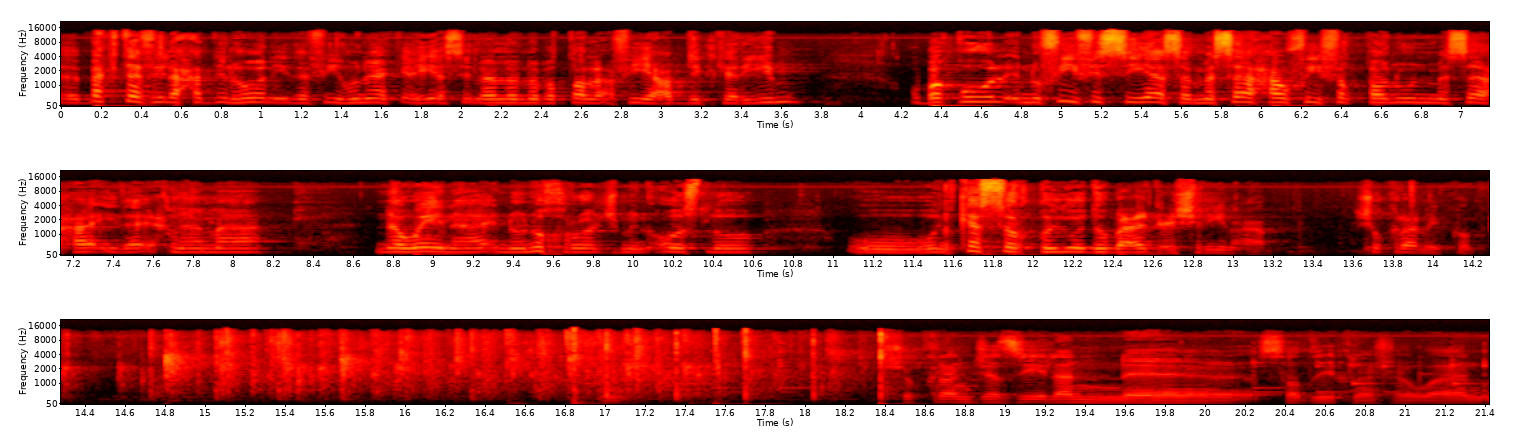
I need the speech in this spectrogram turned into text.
بكتفي لحد الهون إذا في هناك أي أسئلة لنا بطلع فيها عبد الكريم. وبقول إنه في في السياسة مساحة وفي في القانون مساحة إذا إحنا ما نوينا إنه نخرج من أوسلو ونكسر قيوده بعد 20 عام. شكرا لكم. شكرا جزيلا صديقنا شوان.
